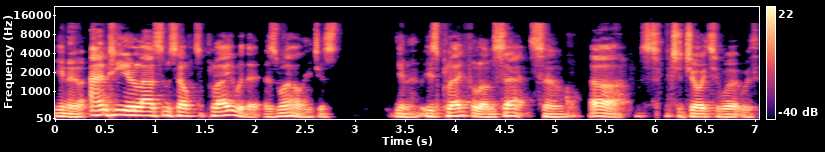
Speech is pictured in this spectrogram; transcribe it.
you know, and he allows himself to play with it as well. He just, you know, he's playful on set. So, ah, oh, such a joy to work with.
